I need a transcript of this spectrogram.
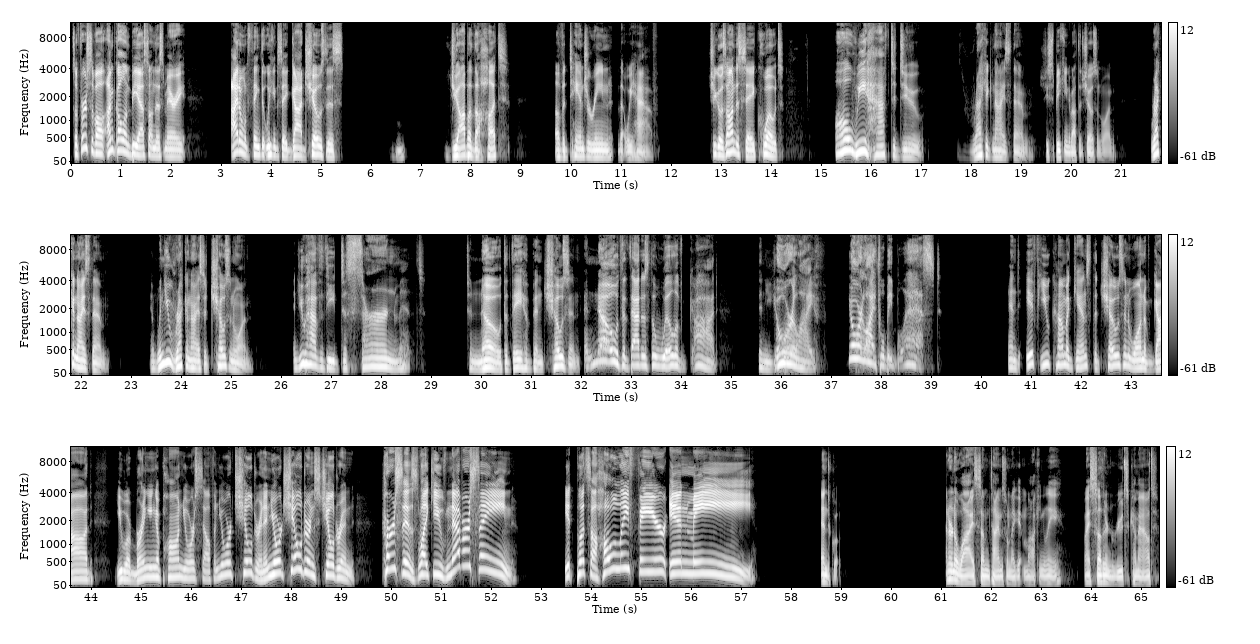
So, first of all, I'm calling BS on this, Mary. I don't think that we can say God chose this Jabba the Hutt of a tangerine that we have. She goes on to say, quote, all we have to do recognize them. She's speaking about the chosen one. Recognize them. And when you recognize a chosen one and you have the discernment to know that they have been chosen and know that that is the will of God, then your life, your life will be blessed. And if you come against the chosen one of God, you are bringing upon yourself and your children and your children's children curses like you've never seen. It puts a holy fear in me. End quote. I don't know why sometimes when I get mockingly, my southern roots come out,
